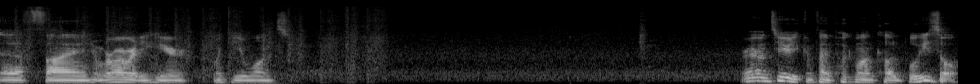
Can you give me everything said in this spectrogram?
Uh, fine. We're already here. What do you want? Around here you can find Pokemon called Buizel.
